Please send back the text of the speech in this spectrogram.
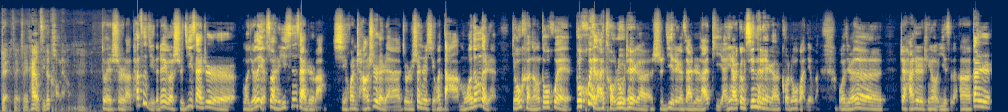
对对，所以他有自己的考量。嗯，对，是的，他自己的这个史记赛制，我觉得也算是一新赛制吧。喜欢尝试的人，就是甚至喜欢打摩登的人，有可能都会都会来投入这个史记这个赛制，来体验一下更新的这个扩充环境吧。我觉得这还是挺有意思的啊、呃但是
